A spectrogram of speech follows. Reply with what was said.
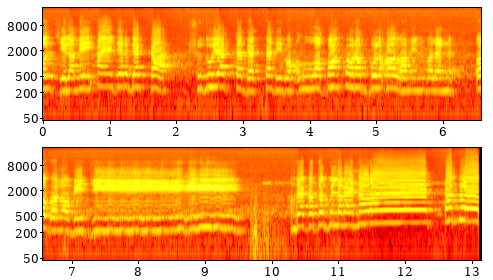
বলছিলাম, এই আয়াতের ব্যাখ্যা শুধু একটা ব্যাখ্যা দিব, আল্লাহ পাক রব্বুল আলামিন বলেন ও অগণবিজি আমরা একটা তকবির লাগাই, নারায় থাকবে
